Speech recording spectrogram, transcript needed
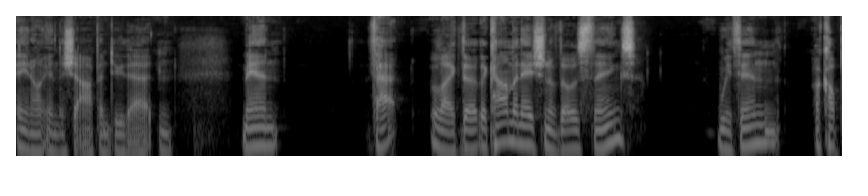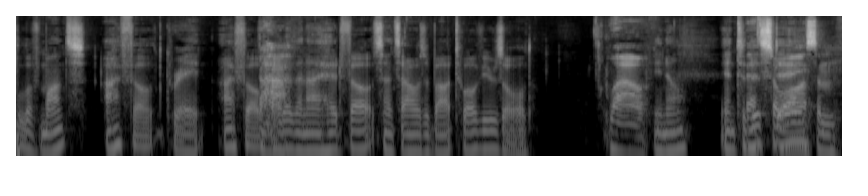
you know, in the shop and do that. And man, that like the, the combination of those things within a couple of months, I felt great. I felt Ah. better than I had felt since I was about 12 years old, Wow. you know, and to That's this so day, awesome.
